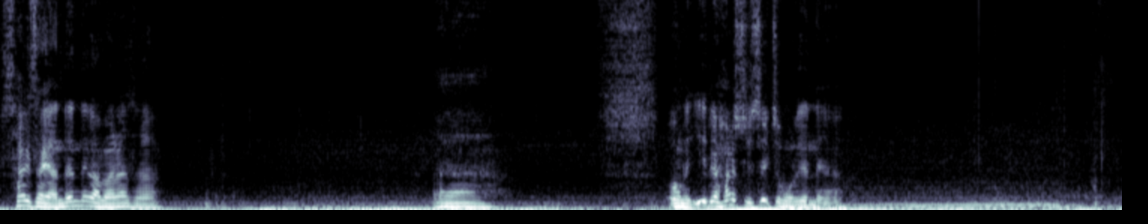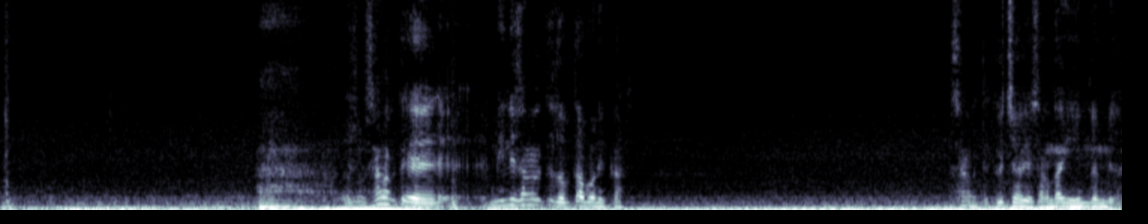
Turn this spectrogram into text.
사이사이 안 된 데가 많아서 아 오늘 일을 할 수 있을지 모르겠네요. 아, 요즘 삼각대, 미니 삼각대도 없다 보니까 삼각대 그치하기 상당히 힘듭니다.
